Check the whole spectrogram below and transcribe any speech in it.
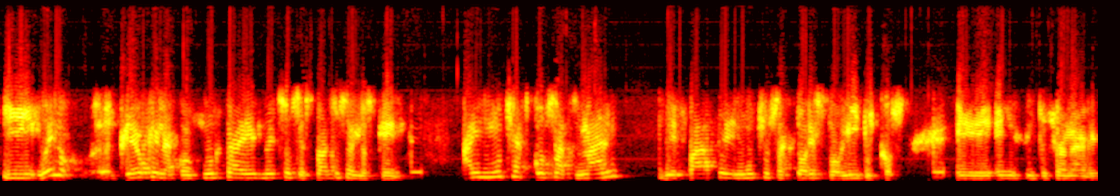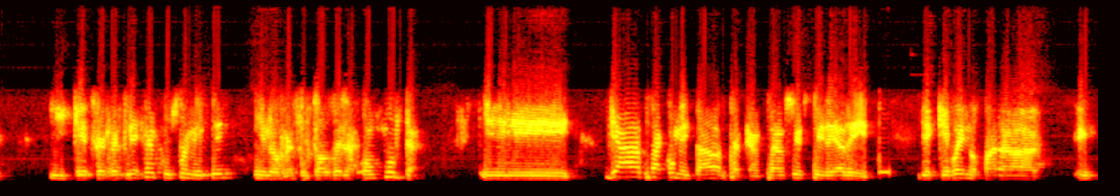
Y bueno, creo que la consulta es de esos espacios en los que hay muchas cosas mal de parte de muchos actores políticos eh, e institucionales y que se reflejan justamente en los resultados de la consulta. Eh, ya se ha comentado hasta cansarse esta idea de, de que, bueno, para eh,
